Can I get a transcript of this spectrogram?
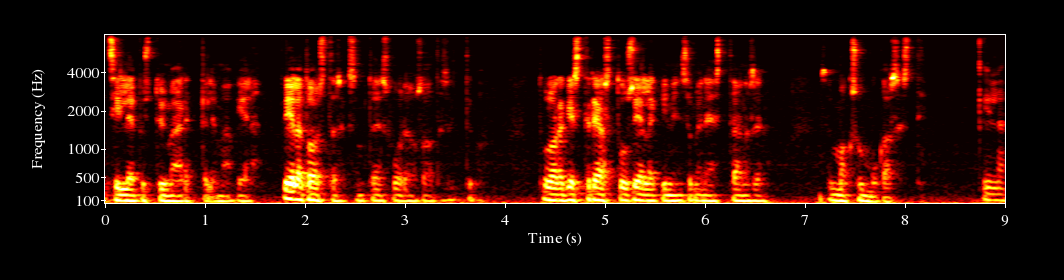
Että, että silleen pystyy määrittelemään vielä, vielä toistaiseksi, mutta ensi vuoden osalta sitten, kun tulorekisteri astuu sielläkin, niin se menee sitten aina sen sen maksun mukaisesti. Kyllä.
